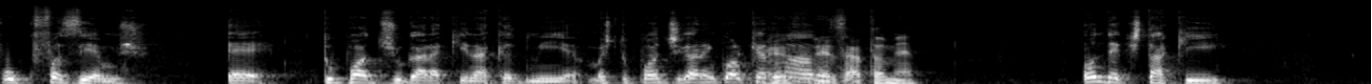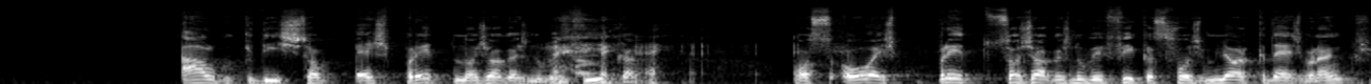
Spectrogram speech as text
o que fazemos é tu podes jogar aqui na academia, mas tu podes jogar em qualquer lado. Exatamente. Onde é que está aqui algo que diz só és preto, não jogas no Benfica? ou, se- ou és preto, só jogas no Benfica se fores melhor que 10 brancos?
